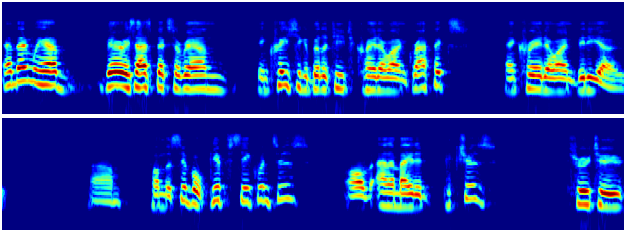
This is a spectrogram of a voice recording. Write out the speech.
And then we have various aspects around increasing ability to create our own graphics and create our own video. Um, from the simple GIF sequences of animated pictures through to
